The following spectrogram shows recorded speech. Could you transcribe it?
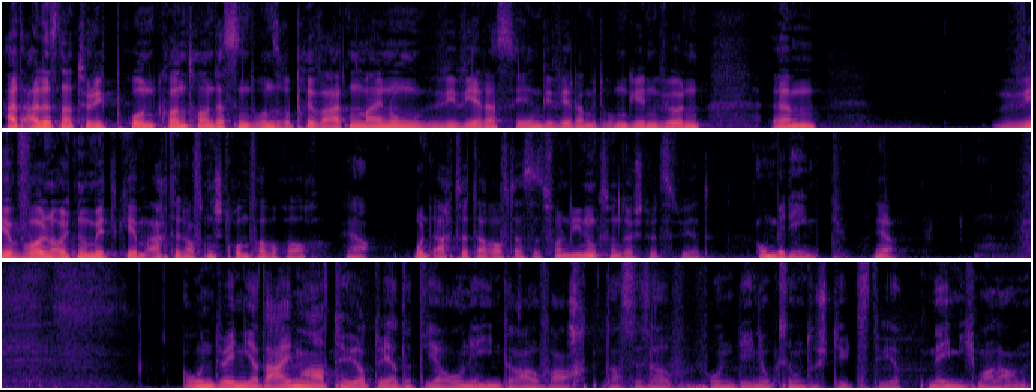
hat alles natürlich Pro und Contra und das sind unsere privaten Meinungen, wie wir das sehen, wie wir damit umgehen würden. Ähm, wir wollen euch nur mitgeben, achtet auf den Stromverbrauch. Ja. Und achtet darauf, dass es von Linux unterstützt wird. Unbedingt. Ja. Und wenn ihr Daimhardt hört, werdet ihr ohnehin darauf achten, dass es auch von Linux unterstützt wird. Nehme ich mal an.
